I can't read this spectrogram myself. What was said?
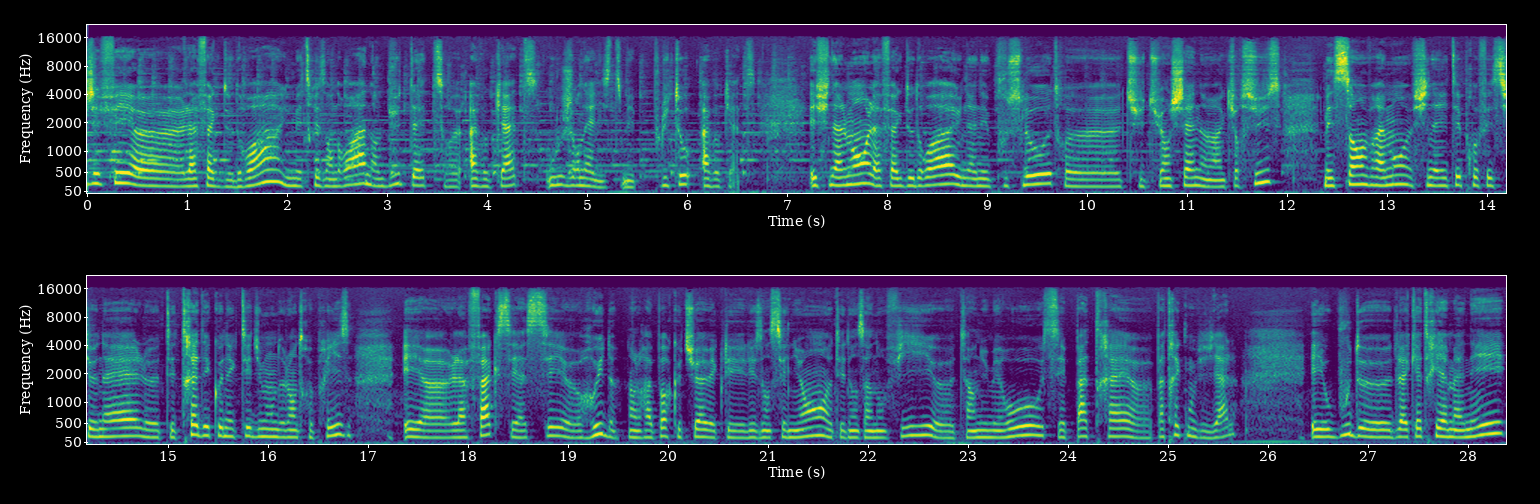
J'ai fait euh, la fac de droit, une maîtrise en droit, dans le but d'être avocate ou journaliste, mais plutôt avocate. Et finalement, la fac de droit, une année pousse l'autre, euh, tu, enchaînes un cursus, mais sans vraiment finalité professionnelle, tu es très déconnecté du monde de l'entreprise. Et euh, la fac, c'est assez rude dans le rapport que tu as avec les, enseignants. Tu es dans un amphi, tu as un numéro, c'est pas très convivial. Et au bout de, la quatrième année,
